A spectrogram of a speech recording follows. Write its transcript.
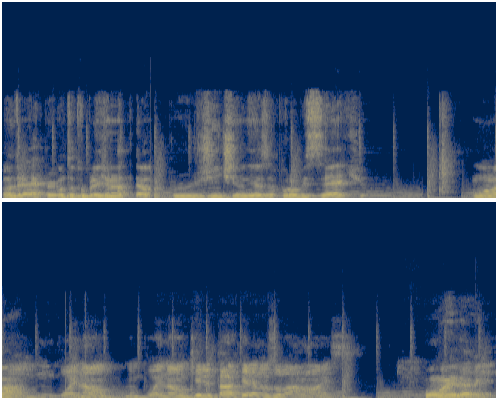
André, pergunta do Blade na tela, por gentileza, por obsequio. Vamos lá. Não, não põe não, não põe não, que ele tá querendo zoar nós. Põe, velho.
